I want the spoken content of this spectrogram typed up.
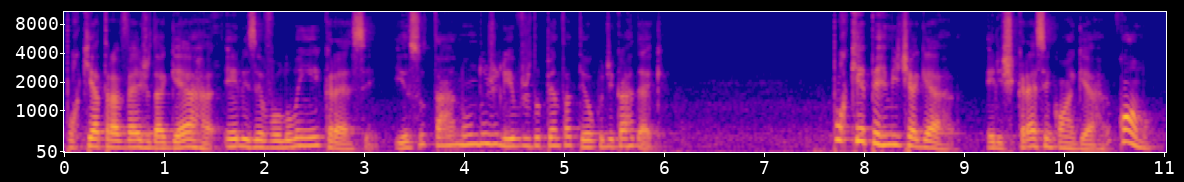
Porque através da guerra eles evoluem e crescem. Isso está num dos livros do Pentateuco de Kardec. Por que permite a guerra? Eles crescem com a guerra. Como?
